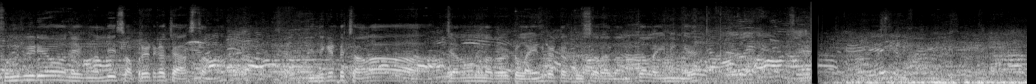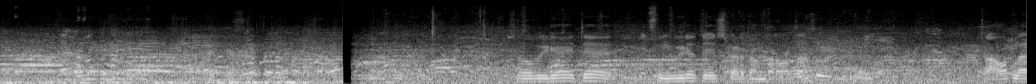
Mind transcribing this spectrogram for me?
ఫుల్ వీడియో నీకు మళ్ళీ సపరేట్గా చేస్తాను. ఎందుకంటే చాలా జనం ఉన్నారు. ఇక్కడ లైన్ కట్టారు చూసారు? అదంతా లైనింగే. సో వీడియో అయితే ఫుల్ వీడియో చేసి పెడతాం తర్వాత. రావట్లే.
